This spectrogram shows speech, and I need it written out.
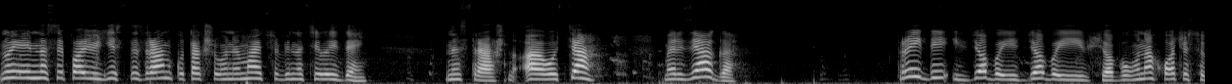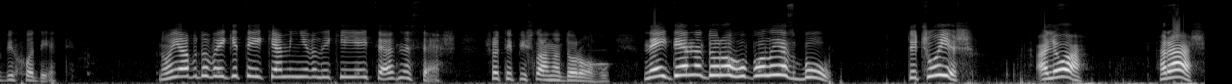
Ну, я їм насипаю їсти зранку, так що вони мають собі на цілий день. Не страшно. А оця мерзяга прийде і здьобає, і здьобає, і все, бо вона хоче собі ходити. Ну, я буду вигіти, яке мені велике яйце знесеш, що ти пішла на дорогу. Не йди на дорогу, бо лис був. Ти чуєш? Алло, гараж.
